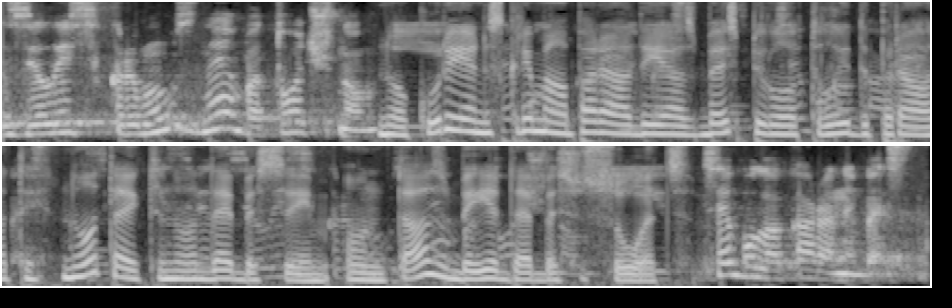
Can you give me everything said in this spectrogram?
взялись в Криму з неба точно? No kurienes Krimā parādījās bezpilota lidaparāti? Noteikti no debesīm, un tas bija debesu sots. Це була кара небесна.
